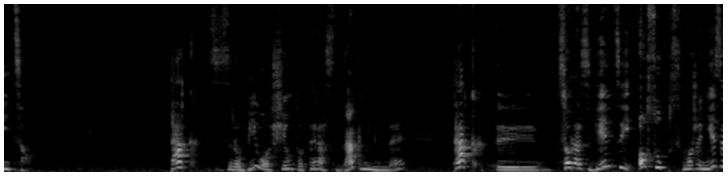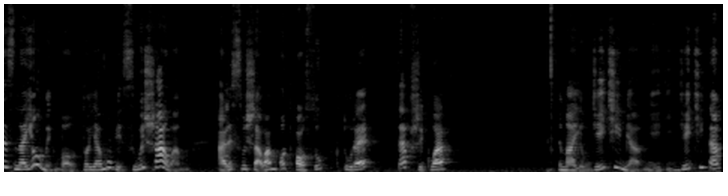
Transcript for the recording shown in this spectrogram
I co? Tak zrobiło się to teraz nagminne, tak y, coraz więcej osób, może nie ze znajomych, bo to ja mówię, słyszałam, ale słyszałam od osób, które na przykład mają dzieci, mia, mieli dzieci tam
